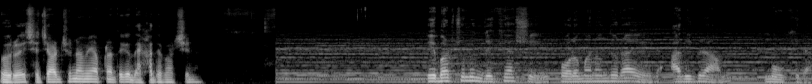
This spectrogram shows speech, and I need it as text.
রয়েছে যার জন্য আমি আপনাদেরকে দেখাতে পারছি না। এবার চলুন দেখে আসি পরমানন্দ রায়ের আদিগ্রাম মৌখিরা।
